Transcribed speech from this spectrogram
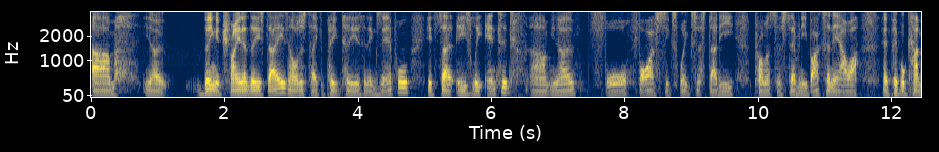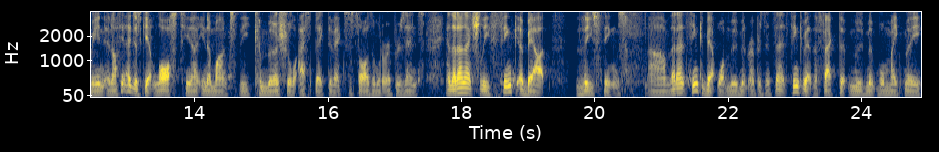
um, you know, being a trainer these days, and I'll just take a PT as an example, it's so easily entered. Um, you know, four, five, six weeks of study, promise of 70 bucks an hour, and people come in, and I think they just get lost, you know, in amongst the commercial aspect of exercise and what it represents, and they don't actually think about these things. Um, they don't think about what movement represents. They don't think about the fact that movement will make me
